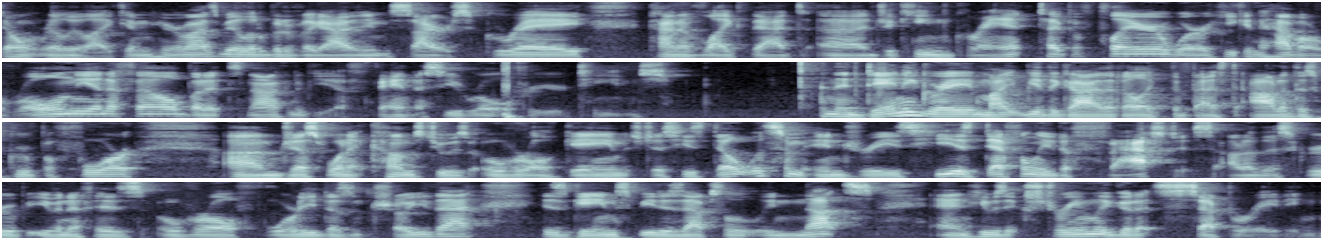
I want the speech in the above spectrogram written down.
don't really like him. He reminds me a little bit of a guy named Cyrus Gray, kind of like that uh, Jakeem Grant type of player where he can have a role in the NFL, but it's not going to be a fantasy role for your teams. And then Danny Gray might be the guy that I like the best out of this group of four. Um, just when it comes to his overall game, it's just he's dealt with some injuries. He is definitely the fastest out of this group, even if his overall 40 doesn't show you that. His game speed is absolutely nuts, and he was extremely good at separating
